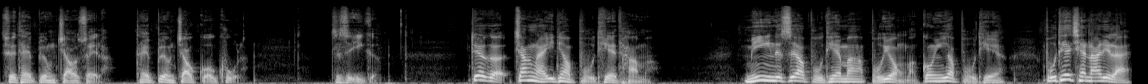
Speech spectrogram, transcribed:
所以他也不用交税了，他也不用交国库了，这是一个。第二个，将来一定要补贴他嘛？民营的是要补贴吗？不用嘛，公营要补贴，补贴钱哪里来？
